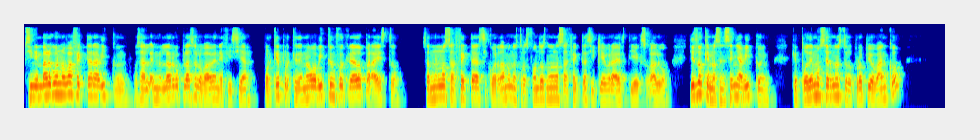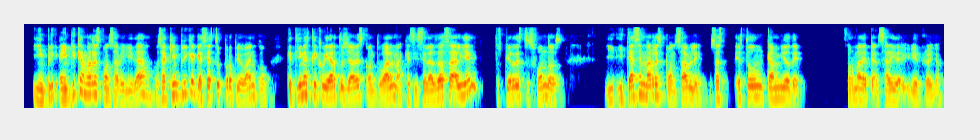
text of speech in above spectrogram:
Sin embargo, no va a afectar a Bitcoin, o sea, en el largo plazo lo va a beneficiar. ¿Por qué? Porque de nuevo Bitcoin fue creado para esto. O sea, no nos afecta, si guardamos nuestros fondos, no nos afecta si quiebra FTX o algo. Y es lo que nos enseña Bitcoin, que podemos ser nuestro propio banco y implica, e implica más responsabilidad. O sea, ¿qué implica que seas tu propio banco? Que tienes que cuidar tus llaves con tu alma, que si se las das a alguien, pues pierdes tus fondos y, y te hace más responsable. O sea, es, es todo un cambio de forma de pensar y de vivir, creo yo.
